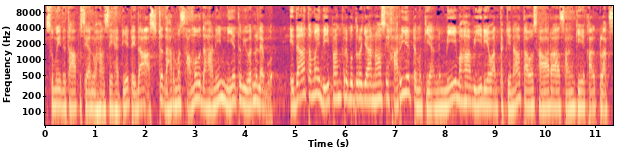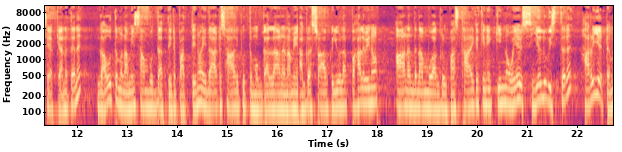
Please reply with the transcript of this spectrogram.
සුමේද තාපසයන් වහන්සේ හැටියට එදා අෂ්ට ධර්ම සමවධානයෙන් නියත විවරණ ලැබුව. එදා තමයි දීපංකර බුදුරජාණන් වහන්සේ හරියටම කියන්න මේ මහා වීරියවන්ත කෙනා තව සාරා සංකයේ කල්පලක්ෂයක් යන තැන ගෞතම නමේ සම්බුද්ධත්වයට පත්වෙනවා එදාට සාරිපුත්ත මුගල්ලාන නමේ අග්‍රශ්‍රාවක යුලක් පහළ වෙනවා ආනන්ද නම් වූ අග්‍ර පස්ථායක කෙනෙක්කින්න ඔය සියලු විස්තර හරියටම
